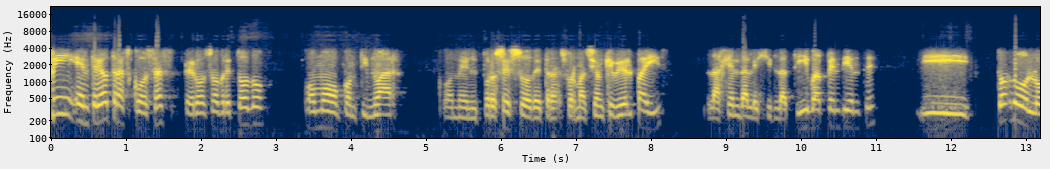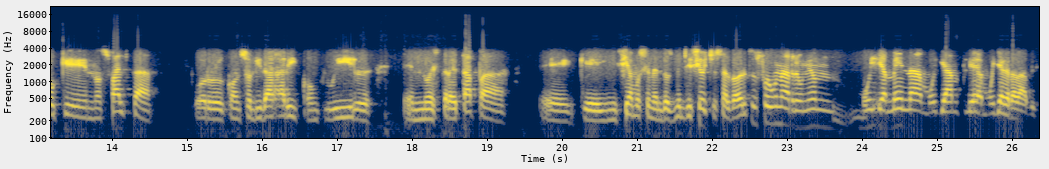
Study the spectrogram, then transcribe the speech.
Sí, entre otras cosas, pero sobre todo cómo continuar con el proceso de transformación que vive el país, la agenda legislativa pendiente y todo lo que nos falta por consolidar y concluir en nuestra etapa eh, que iniciamos en el 2018, Salvador. Entonces fue una reunión muy amena, muy amplia, muy agradable.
